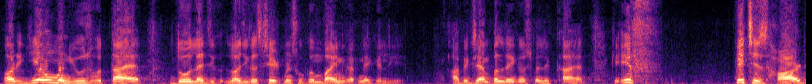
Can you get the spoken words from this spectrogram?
اور یہ عموماً یوز ہوتا ہے دو لاجیکل اسٹیٹمنٹس کو کمبائن کرنے کے لیے. آپ ایگزامپل دیں گے اس میں لکھا ہے کہ if pitch is hard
